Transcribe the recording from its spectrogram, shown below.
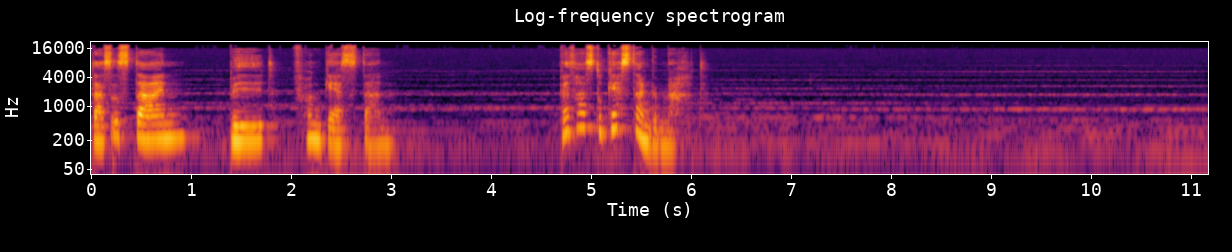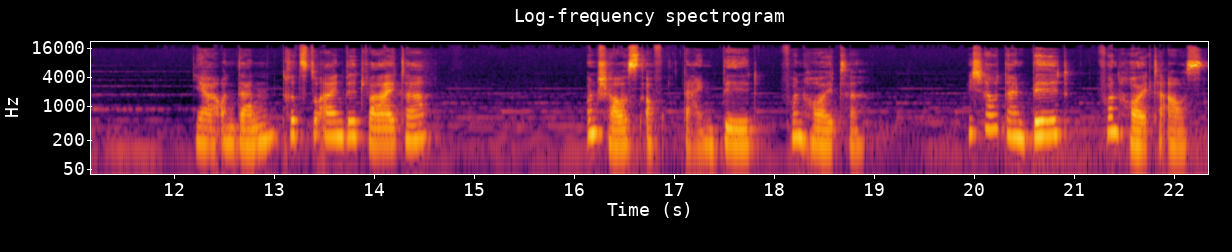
Das ist dein Bild von gestern. Was hast du gestern gemacht? Ja, und dann trittst du ein Bild weiter und schaust auf dein Bild von heute. Wie schaut dein Bild von heute aus?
